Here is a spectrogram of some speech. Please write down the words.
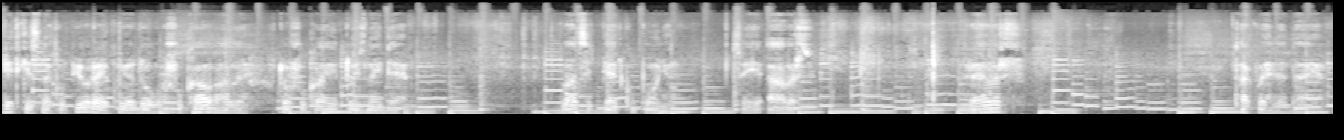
Рідкісна купюра, яку я довго шукав, але хто шукає, той знайде. 25 купонів. Це є аверс. Реверс. Так виглядає.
